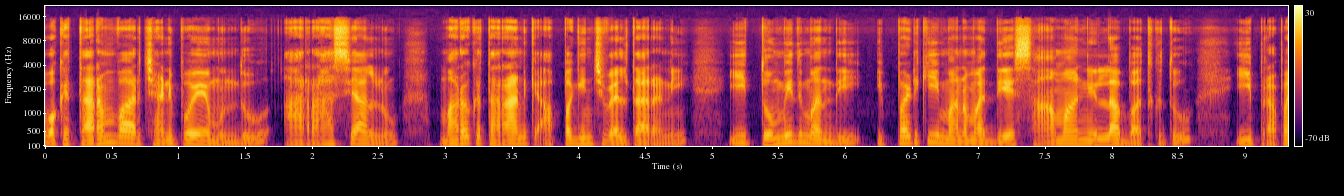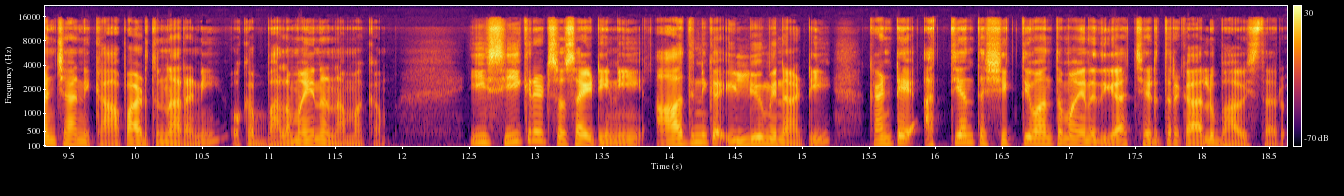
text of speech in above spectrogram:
ఒక తరం వారు చనిపోయే ముందు ఆ రహస్యాలను మరొక తరానికి అప్పగించి వెళ్తారని ఈ తొమ్మిది మంది ఇప్పటికీ మన మధ్యే సామాన్యుల్లా బతుకుతూ ఈ ప్రపంచాన్ని కాపాడుతున్నారని ఒక బలమైన నమ్మకం. ఈ సీక్రెట్ సొసైటీని ఆధునిక ఇల్యూమినాటి కంటే అత్యంత శక్తివంతమైనదిగా చరిత్రకారులు భావిస్తారు.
